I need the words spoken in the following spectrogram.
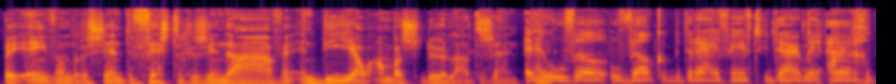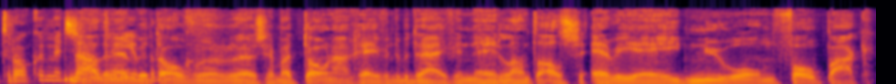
bij een van de recente vestigers in de haven... en die jouw ambassadeur laten zijn. En hoeveel, hoe, welke bedrijven heeft u daarmee aangetrokken? Met nou, dan hebben we het over uh, zeg maar, toonaangevende bedrijven in Nederland... als RWE, Nuon, Vopak...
